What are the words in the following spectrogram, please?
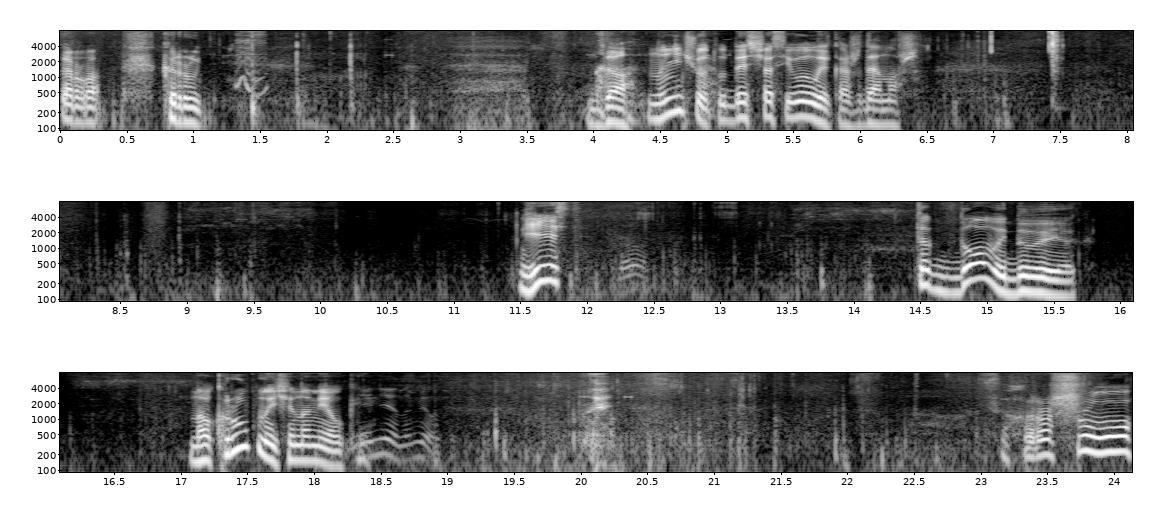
Круть. Да, ну нічого, тут десь зараз і велика жде наш. Єсть? Да. Так давай, диви як. На крупний чи на мелкий? Ні, ні, на мелко. Це хорошо.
